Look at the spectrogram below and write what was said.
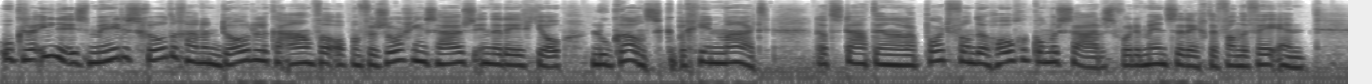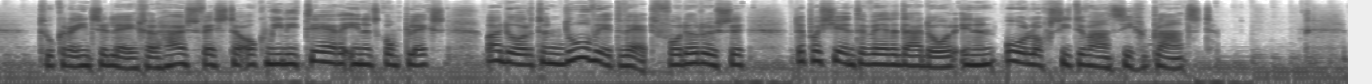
Oekraïne is medeschuldig aan een dodelijke aanval op een verzorgingshuis in de regio Lugansk begin maart. Dat staat in een rapport van de hoge commissaris voor de mensenrechten van de VN. Het Oekraïnse leger huisvestte ook militairen in het complex... waardoor het een doelwit werd voor de Russen. De patiënten werden daardoor in een oorlogssituatie geplaatst.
